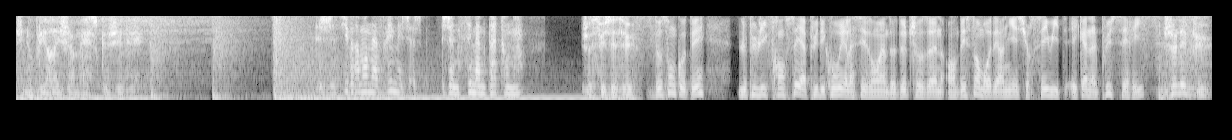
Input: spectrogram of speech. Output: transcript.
Je n'oublierai jamais ce que j'ai vu. Je suis vraiment navrée, mais je, je ne sais même pas ton nom. Je suis Jésus. De son côté, le public français a pu découvrir la saison 1 de The Chosen en décembre dernier sur C8 et Canal Plus série. Je l'ai vu.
